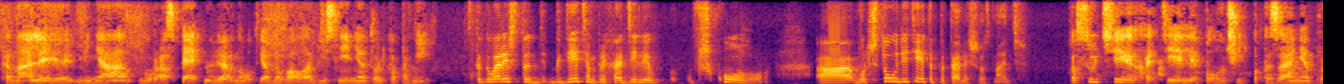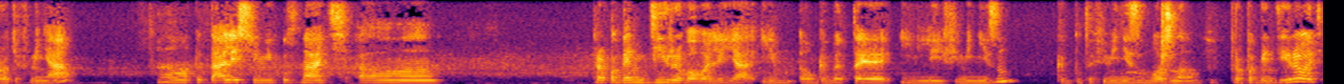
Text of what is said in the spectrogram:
канале меня ну, раз пять, наверное, вот я давала объяснение только по ней. Ты говоришь, что к детям приходили в школу. А вот что у детей-то пытались узнать? По сути, хотели получить показания против меня. А, пытались у них узнать, а, пропагандировала ли я им ЛГБТ или феминизм как будто феминизм можно пропагандировать.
